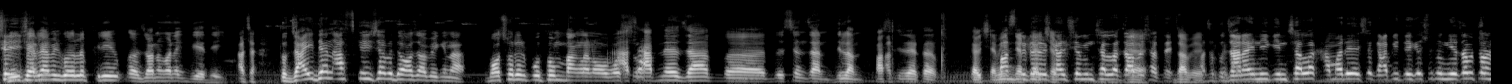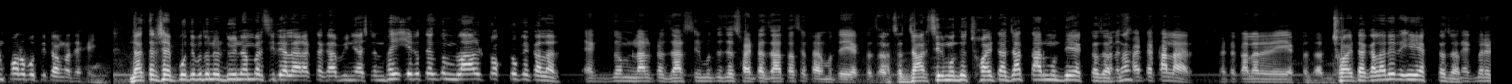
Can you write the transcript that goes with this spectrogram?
সেই হিসাবে। আমি বললে ফ্রি জনগণকে দিয়ে দেই। আচ্ছা তো যাই দেন আজকে হিসাবে দেওয়া যাবে কিনা? বছরের প্রথম বাংলা নববর্ষ। আচ্ছা আপনি যা দিচ্ছেন জান দিলাম। পাঁচ লিটার একটা ক্যালসিয়াম ইনশাল্লাহ যাবে হ্যাঁ, সাথে। আচ্ছা তো যারাই নিক ইনশাল্লাহ খামারে এসে দেখে শুনে নিয়ে যাবে। চলেন পরবর্তীটা আমরা দেখাই। ডাক্তার সাহেব প্রতিবেদনের দুই নাম্বার সিরিয়াল আর একটা গাভী নিয়ে আসলেন। ভাই এটা তো একদম লাল টকটকে কালার একদম লালটা জার্সির মধ্যে যে ছয়টা জাত আছে তার মধ্যে একটা জাত। আচ্ছা জার্সির মধ্যে ছয়টা জাত তার মধ্যে একটা জাত মানে না? ছয়টা কালার ছয়টা কালারের এই একটা জাত। ছয়টা কালারের এই একটা জাত। মানে একবারে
